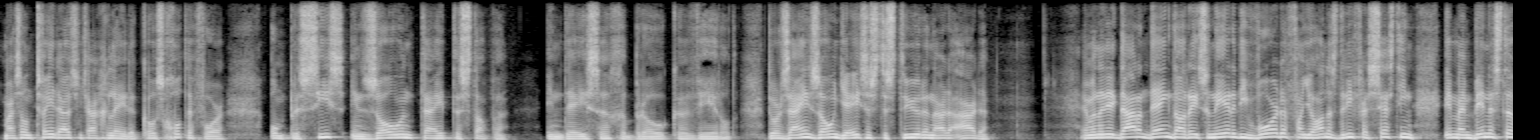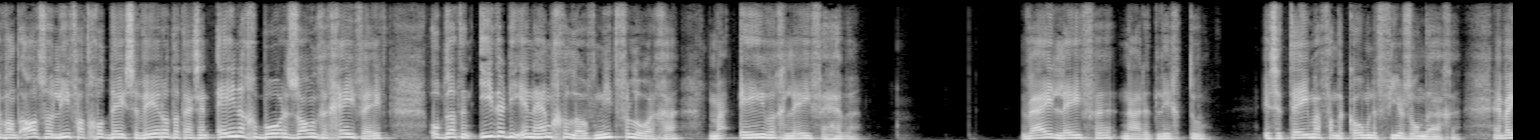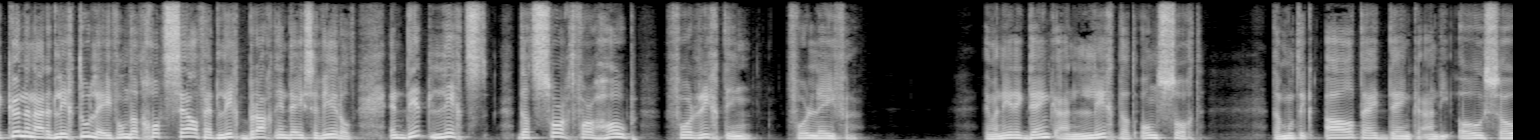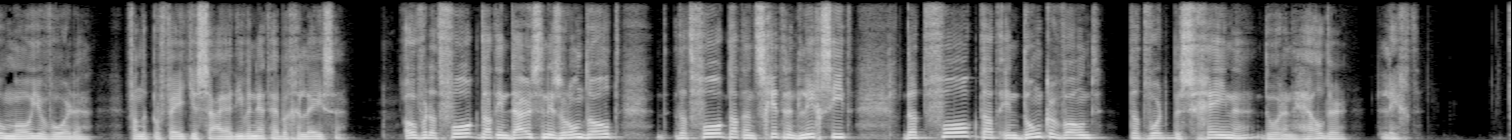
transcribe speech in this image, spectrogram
Maar zo'n 2000 jaar geleden koos God ervoor om precies in zo'n tijd te stappen in deze gebroken wereld. Door zijn zoon Jezus te sturen naar de aarde. En wanneer ik daaraan denk, dan resoneren die woorden van Johannes 3, vers 16 in mijn binnenste. Want al zo lief had God deze wereld dat hij zijn enige geboren zoon gegeven heeft. Opdat een ieder die in hem gelooft niet verloren gaat, maar eeuwig leven hebben. Wij leven naar het licht toe. Is het thema van de komende vier zondagen. En wij kunnen naar het licht toe leven omdat God zelf het licht bracht in deze wereld. En dit licht dat zorgt voor hoop, voor richting, voor leven. En wanneer ik denk aan licht dat ons zocht, dan moet ik altijd denken aan die o zo mooie woorden van de profeet Jesaja die we net hebben gelezen. Over dat volk dat in duisternis ronddoolt, dat volk dat een schitterend licht ziet, dat volk dat in donker woont, dat wordt beschenen door een helder licht.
